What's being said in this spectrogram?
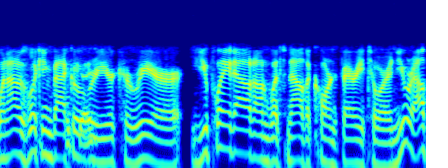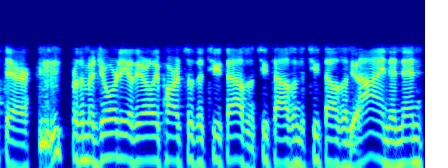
when I was looking back okay. over your career, you played out on what's now the Korn Ferry Tour, and you were out there mm-hmm. for the majority of the early parts of the 2000s, 2000 to 2009, and then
